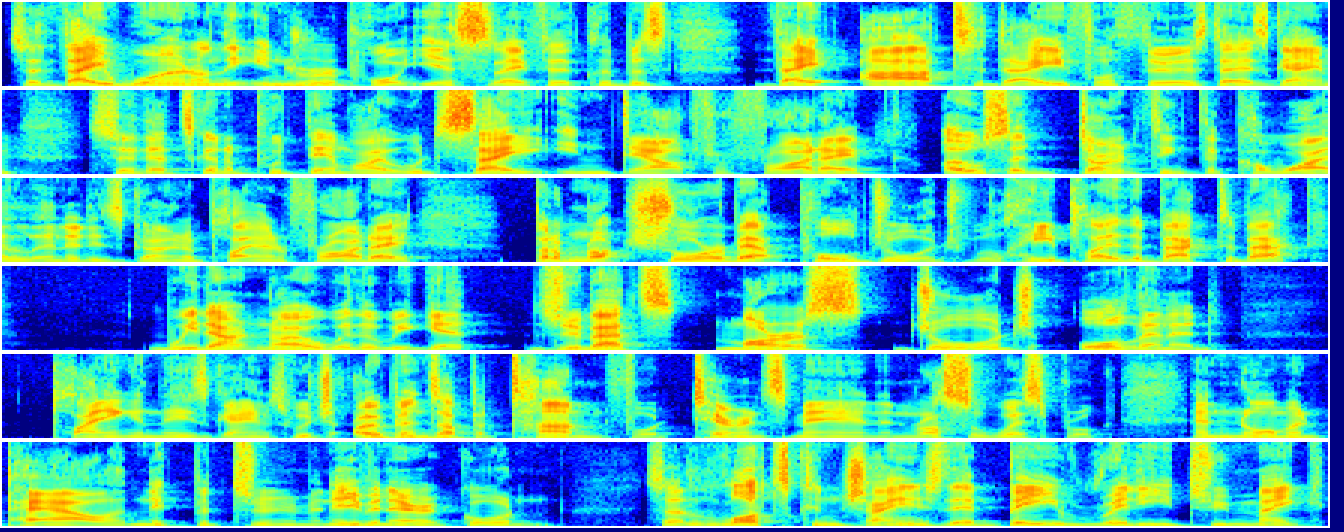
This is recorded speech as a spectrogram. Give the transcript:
so they weren't on the injury report yesterday for the Clippers. They are today for Thursday's game, so that's going to put them, I would say, in doubt for Friday. I also don't think that Kawhi Leonard is going to play on Friday, but I'm not sure about Paul George. Will he play the back to back? We don't know whether we get Zubac, Morris, George, or Leonard playing in these games, which opens up a ton for Terance Mann and Russell Westbrook and Norman Powell and Nick Batum and even Eric Gordon. So lots can change there. Be ready to make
